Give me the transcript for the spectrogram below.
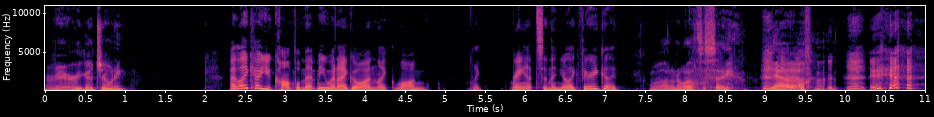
Very good, Joni. I like how you compliment me when I go on like long, like rants, and then you're like, very good. Well, I don't know what else to say. yeah,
